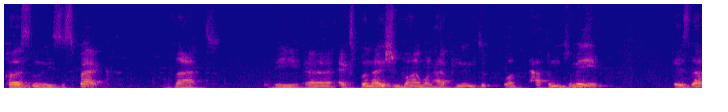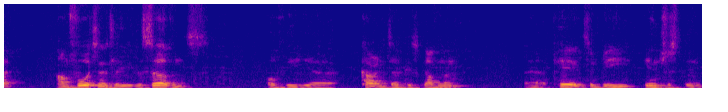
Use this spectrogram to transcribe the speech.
personally suspect that the uh, explanation behind what happened to what happened to me is that unfortunately the servants of the uh, current Turkish government uh, appear to be interested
